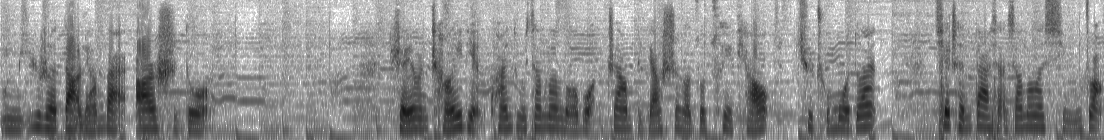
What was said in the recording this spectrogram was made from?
嗯预热到两百二十度。选用长一点、宽度相当的萝卜，这样比较适合做脆条。去除末端，切成大小相当的形状。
